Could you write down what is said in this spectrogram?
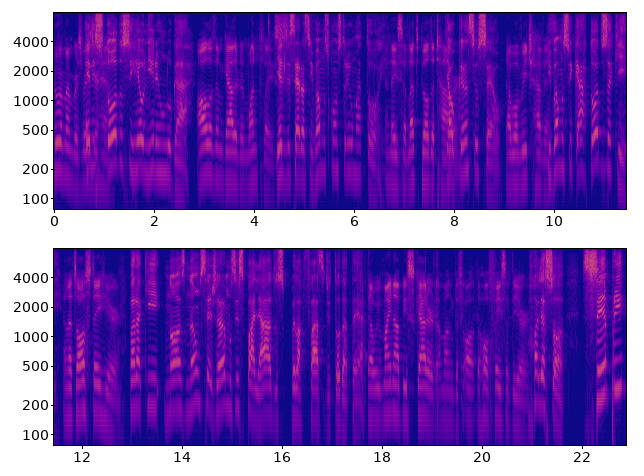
11? Who remembers? Raise Eles todos se reuniram em um lugar. All of them gathered in one place. E eles disseram assim: Vamos construir uma torre And they said, Let's build a que tower alcance o céu. that will reach heaven. E vamos ficar todos aqui And let's all stay here, para que nós não sejamos espalhados pela face de toda a terra. that we might not be scattered among the, all, the whole face of the earth. Olha só, sempre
